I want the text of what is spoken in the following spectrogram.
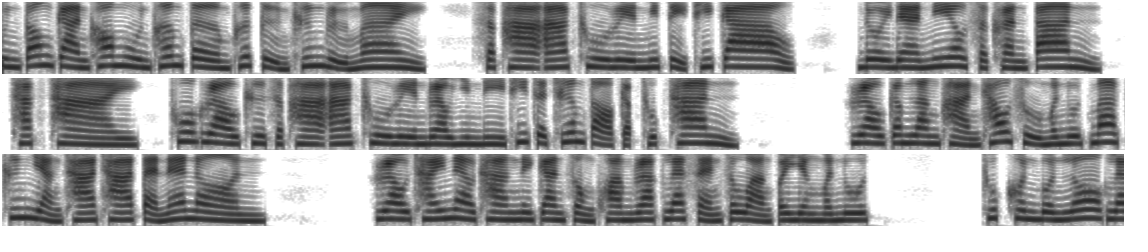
คุณต้องการข้อมูลเพิ่มเติมเพื่อตื่นขึ้นหรือไม่ สภาอาร์คทูเรียนมิติที่ 9 โดยแดเนียลสครันตัน ทักทาย พวกเราคือสภาอาร์คทูเรียนเรายินดีที่จะเชื่อมต่อกับทุกท่าน เรากำลังผ่านเข้าสู่มนุษย์มากขึ้นอย่างช้าๆ แต่แน่นอน เราใช้แนวทางในการส่งความรักและแสงสว่างไปยังมนุษย์ ทุกคนบนโลกและ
